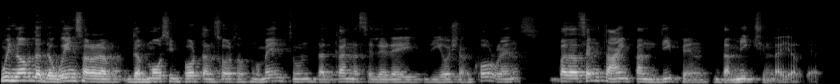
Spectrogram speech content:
We know that the winds are the most important source of momentum that can accelerate the ocean currents, but at the same time can deepen the mixing layer depth.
